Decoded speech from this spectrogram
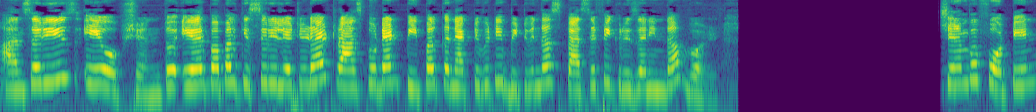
Answer is A option. तो एयर बबल किससे रिलेटेड है? Transport and people connectivity between the specific region in the world question number fourteen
